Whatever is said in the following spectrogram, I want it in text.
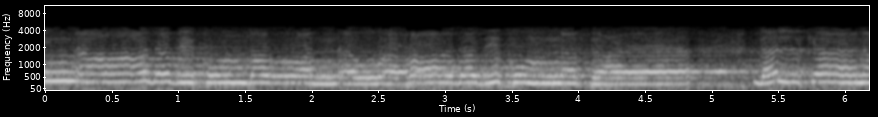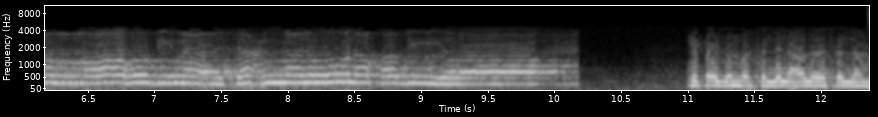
إن أراد بكم ضرا أو أراد بكم نفعا بل كان الله بما تعملون خبيرا हे पैगंबर सल्लेला वसलम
